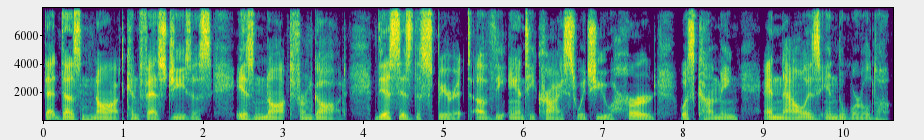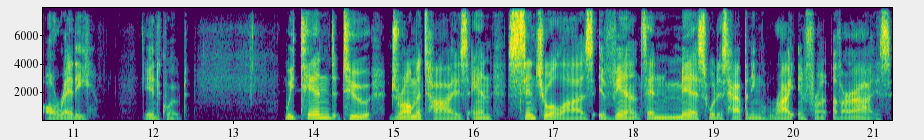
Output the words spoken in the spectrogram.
that does not confess Jesus is not from God. This is the spirit of the Antichrist, which you heard was coming and now is in the world already. End quote. We tend to dramatize and sensualize events and miss what is happening right in front of our eyes.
